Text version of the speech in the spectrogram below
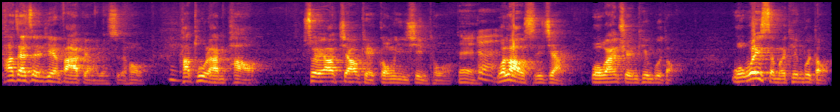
他在证件发表的时候，他突然抛，说要交给公益信托。对，我老实讲，我完全听不懂。我为什么听不懂？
